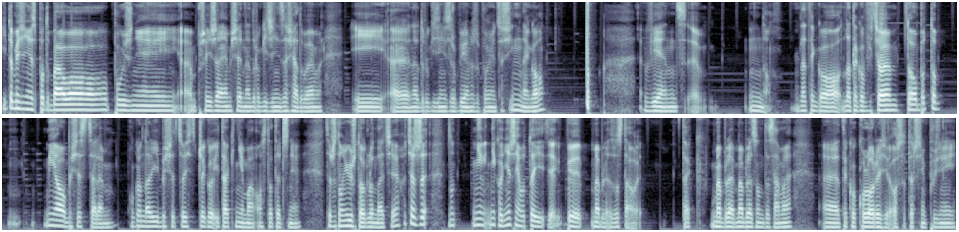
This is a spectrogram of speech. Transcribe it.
i to mi się nie spodobało. Później e, przejrzałem się, na drugi dzień zasiadłem i e, na drugi dzień zrobiłem zupełnie coś innego. Więc no, dlatego, dlatego wyciąłem to, bo to mijałoby się z celem. Oglądalibyście coś, czego i tak nie ma ostatecznie. Zresztą już to oglądacie, chociaż że no, nie, niekoniecznie, bo tutaj jakby meble zostały. Tak, meble, meble są te same, e, tylko kolory się ostatecznie później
